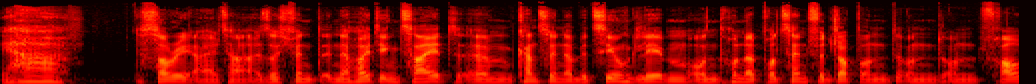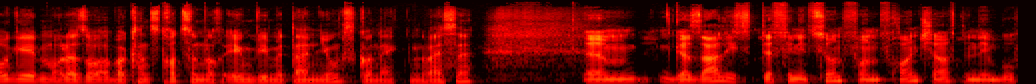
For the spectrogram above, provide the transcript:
ja, sorry, Alter. Also ich finde, in der heutigen Zeit ähm, kannst du in einer Beziehung leben und 100% für Job und, und, und Frau geben oder so, aber kannst trotzdem noch irgendwie mit deinen Jungs connecten, weißt du? Ähm, Ghazalis Definition von Freundschaft in dem Buch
